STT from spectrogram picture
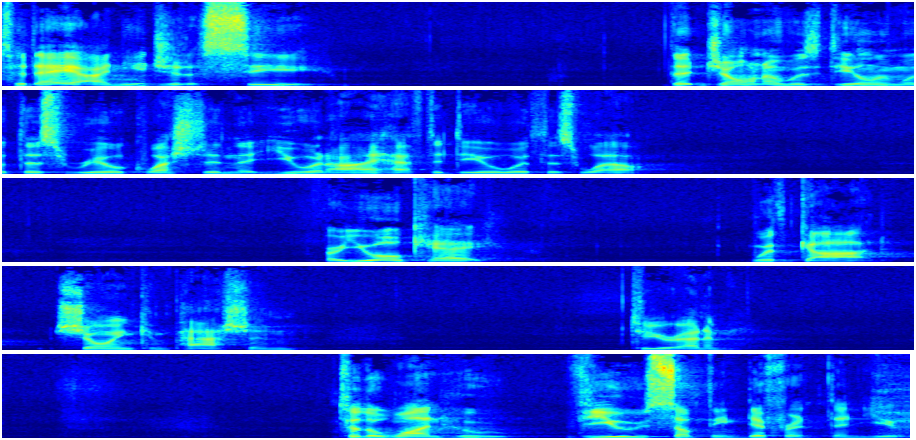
Today, I need you to see that Jonah was dealing with this real question that you and I have to deal with as well. Are you okay with God showing compassion to your enemy? To the one who views something different than you?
